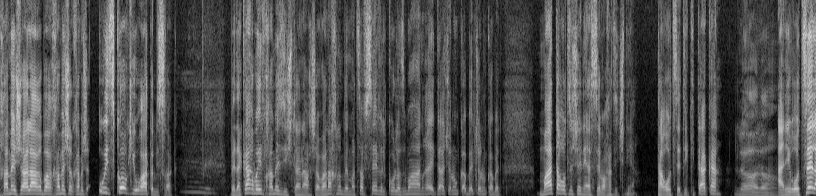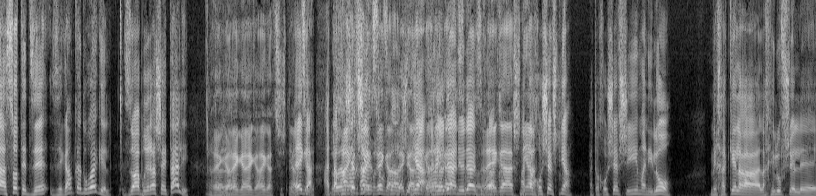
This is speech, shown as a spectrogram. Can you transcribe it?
5 על 4, 5 על 5, הוא יזכור כי הוא ראה את המשחק. בדקה 45 זה השתנה. עכשיו, אנחנו במצב סבל כל הזמן, רגע, שלא נקבל, שלא נקבל. מה אתה רוצה שאני אעשה מחצית שנייה? אתה רוצה טיקי טקה? לא, לא. אני רוצה לעשות את זה, זה גם כדורגל. זו הברירה שהייתה לי. רגע, רגע, רגע, רגע, שנייה. רגע, אתה לא, חושב ש... רגע, רגע, אני יודע, אני יודע, רגע, שנייה. אתה חושב, שנייה, אתה חושב שאם אני לא מחכה לחילוף של, אה,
